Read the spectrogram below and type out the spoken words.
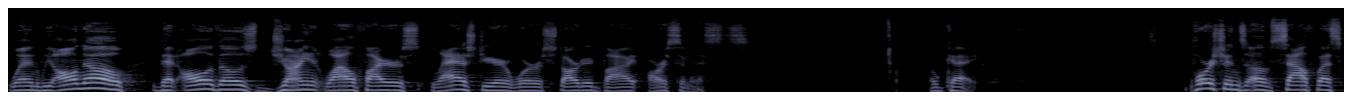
when we all know that all of those giant wildfires last year were started by arsonists. Okay. Portions of Southwest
